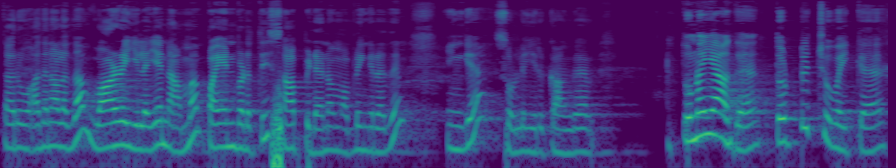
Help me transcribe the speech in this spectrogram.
தரும். அதனால தான் வாழை இலையை நாம் பயன்படுத்தி சாப்பிடணும் அப்படிங்கிறது இங்கே சொல்லியிருக்காங்க. துணையாக தொட்டுச் சுவைக்க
